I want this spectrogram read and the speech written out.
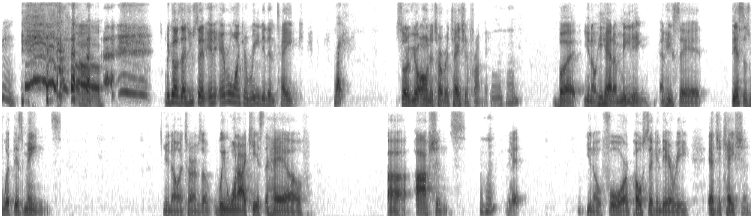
Hmm. uh, because as you said, any, everyone can read it and take right sort of your own interpretation from it. Mm-hmm. But you know, he had a meeting and he said, "This is what this means." You know, in terms of we want our kids to have uh, options mm-hmm. that you know for post secondary education.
